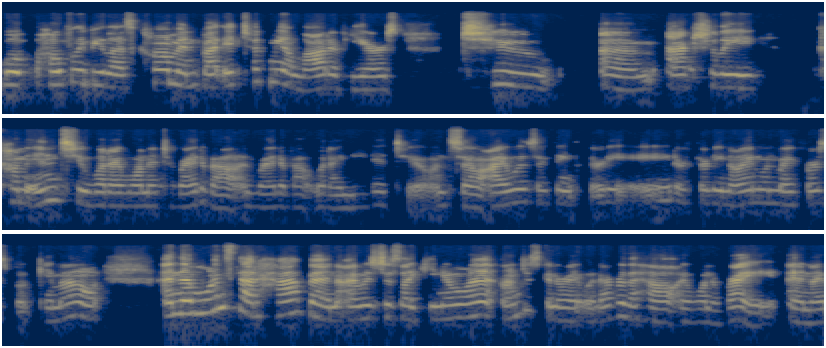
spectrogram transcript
will hopefully be less common. But it took me a lot of years to um, actually come into what I wanted to write about and write about what I needed to. And so I was, I think, 38 or 39 when my first book came out. And then once that happened, I was just like, you know what? I'm just going to write whatever the hell I want to write. And I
